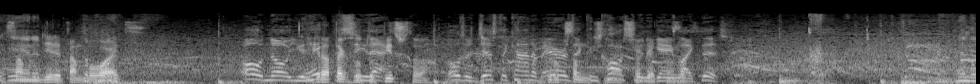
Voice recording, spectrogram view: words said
На самом деле там бывает. Игра так затупит, что вдруг сам начинает все бегать назад. And the.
